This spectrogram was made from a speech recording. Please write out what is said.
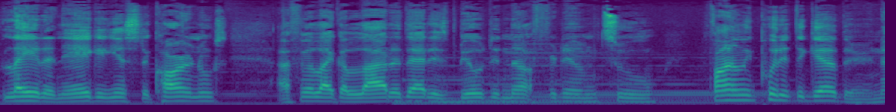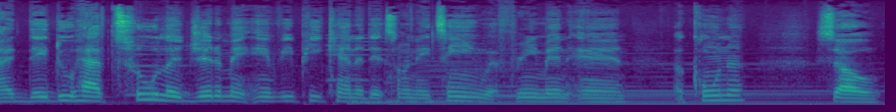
laid an egg against the Cardinals. I feel like a lot of that is building up for them to finally put it together, and I, they do have two legitimate MVP candidates on their team with Freeman and Acuna. So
